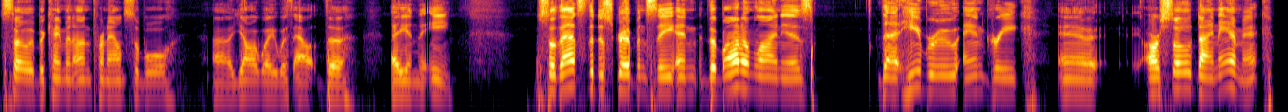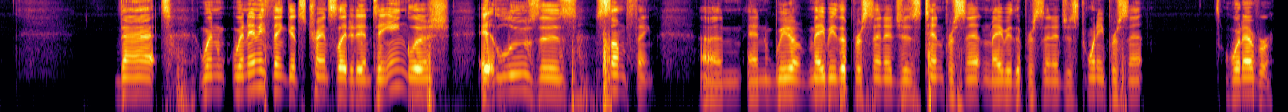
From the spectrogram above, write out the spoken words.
So it became an unpronounceable uh, Yahweh without the A and the E. So that's the discrepancy. And the bottom line is that Hebrew and Greek uh, are so dynamic that when, when anything gets translated into English, it loses something. And, and we don't, maybe the percentage is 10% and maybe the percentage is 20%, whatever.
